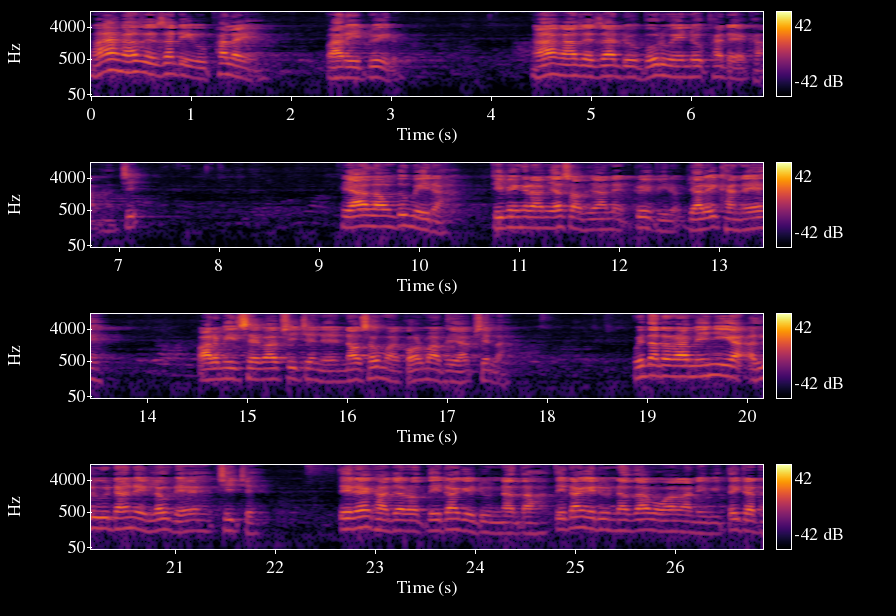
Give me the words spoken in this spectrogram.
950ဇတ်တွေကိုဖတ်လိုက်ရင်ဘာတွေတွေးလို့950ဇတ်တို့ဘုရားဝင်တို့ဖတ်တဲ့အခါမှာကြည့်ဘုရားလောင်းသူမိတာဒီပင်္ဂရာမြတ်စွာဘုရားနဲ့တွေ့ပြီးတော့ဗျာဒိတ်ခံတယ်ပါရမီ7ပါးဖြည့်ခြင်းနဲ့နောက်ဆုံးမှာဂေါရမဘုရားဖြစ်လာ ဝိသန္တရာမင်းကြီးကအလှူဒန်းတွေလုပ်တယ်ကြီးကျယ်တည်တဲ့ခါကျတော့တေတဂေတုနတ်သားတေတဂေတုနတ်သားဘဝကနေပြီးတိဋ္ဌထ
